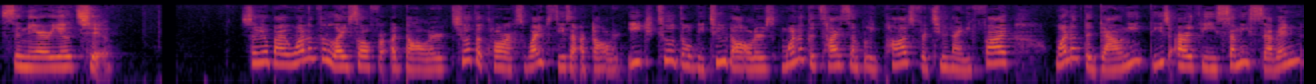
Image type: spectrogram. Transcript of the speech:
Scenario 2. So you'll buy one of the Lysol for a dollar, two of the Clorox wipes, these are a dollar each, two of them will be two dollars, one of the Tide Simply Pods for two ninety five, one of the Downy, these are the 77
